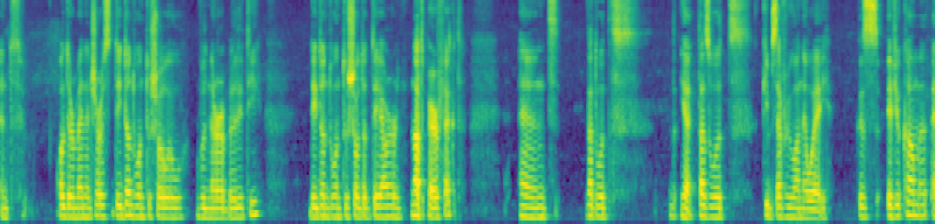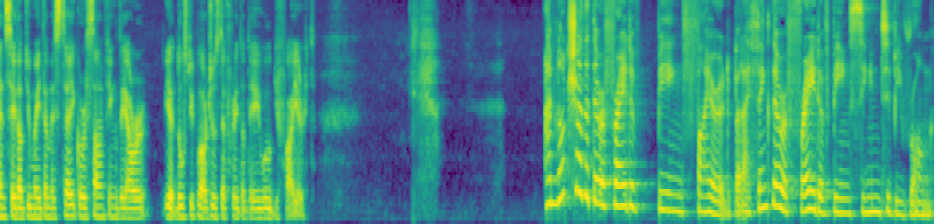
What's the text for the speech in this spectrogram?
and older managers, they don't want to show vulnerability. They don't want to show that they are not perfect. And that what yeah, that's what keeps everyone away. Because if you come and say that you made a mistake or something, they are yeah, those people are just afraid that they will be fired. I'm not sure that they're afraid of being fired, but I think they're afraid of being seen to be wrong.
